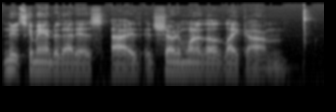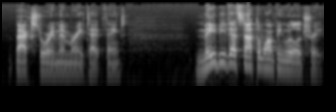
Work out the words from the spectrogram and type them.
Newt Scamander. That is, uh, it, it's shown in one of the like um, backstory memory type things. Maybe that's not the Whomping Willow tree.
